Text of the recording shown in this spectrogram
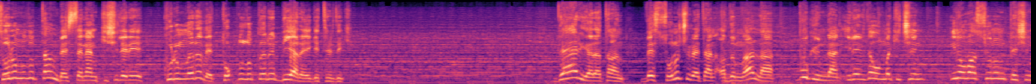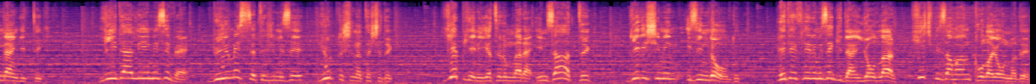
sorumluluktan beslenen kişileri, kurumları ve toplulukları bir araya getirdik. Değer yaratan ve sonuç üreten adımlarla bugünden ileride olmak için inovasyonun peşinden gittik. Liderliğimizi ve büyüme stratejimizi yurt dışına taşıdık. Yepyeni yatırımlara imza attık, gelişimin izinde olduk. Hedeflerimize giden yollar hiçbir zaman kolay olmadı.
